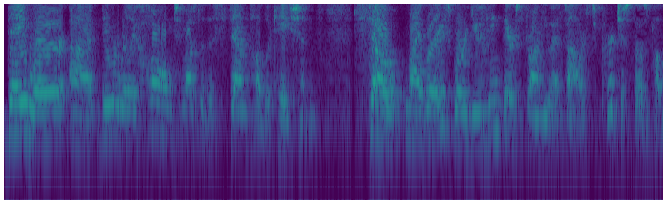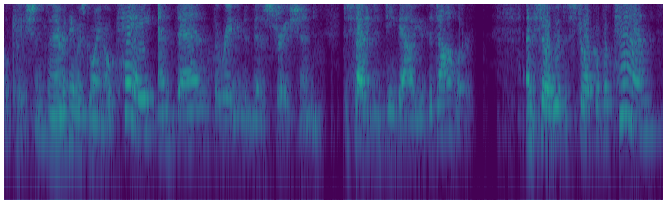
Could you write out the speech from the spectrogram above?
they were uh, they were really home to most of the STEM publications. So libraries were using their strong U.S. dollars to purchase those publications, and everything was going okay. And then the Reagan administration decided to devalue the dollar. And so, with the stroke of a pen,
